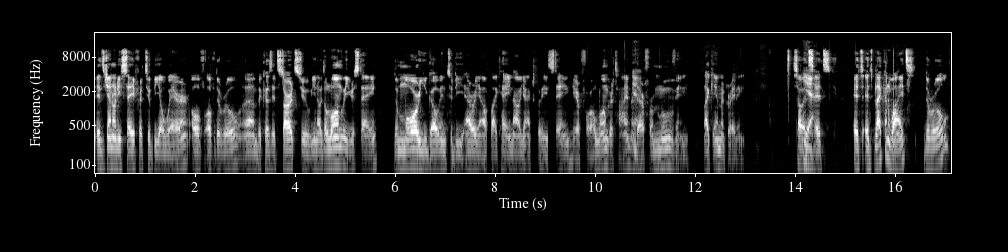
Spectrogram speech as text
It's generally safer to be aware of, of the rule um, because it starts to, you know, the longer you stay, the more you go into the area of like, hey, now you're actually staying here for a longer time and Yeah. therefore moving, like immigrating. So it's Yeah. it's it's it's black and white the rule,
